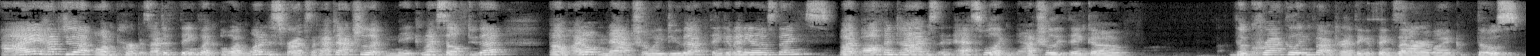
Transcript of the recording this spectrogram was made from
I have to do that on purpose. I have to think like, oh, I want to describe something. I have to actually like make myself do that. Um, I don't naturally do that, think of any of those things. But oftentimes an S will like naturally think of the crackling fire. I'm trying to think of things that are like those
